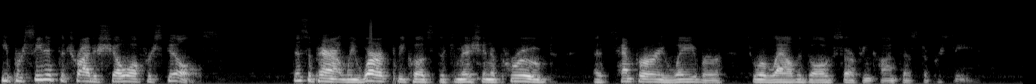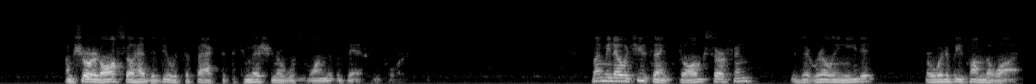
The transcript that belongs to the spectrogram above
He proceeded to try to show off her skills. This apparently worked because the commission approved a temporary waiver to allow the dog surfing contest to proceed. I'm sure it also had to do with the fact that the commissioner was the one that was asking for it. Let me know what you think. Dog surfing, is it really needed? Or would it be fun to watch?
